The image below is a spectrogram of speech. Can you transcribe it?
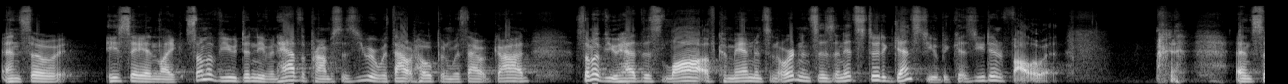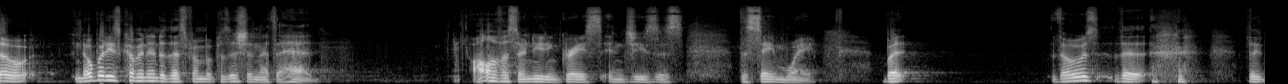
And so he's saying like some of you didn't even have the promises. You were without hope and without God. Some of you had this law of commandments and ordinances and it stood against you because you didn't follow it. and so nobody's coming into this from a position that's ahead. All of us are needing grace in Jesus the same way. But those, the, the,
